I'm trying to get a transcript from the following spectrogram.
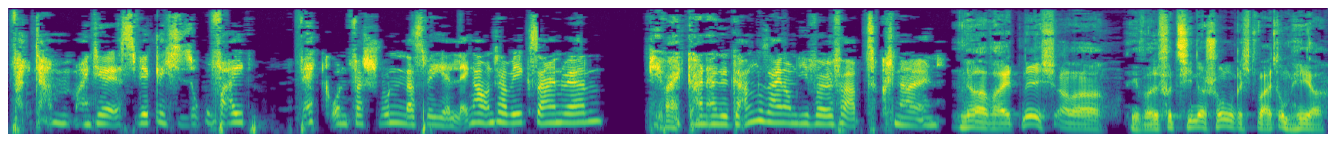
Verdammt, meint ihr, er ist wirklich so weit weg und verschwunden, dass wir hier länger unterwegs sein werden? Wie weit kann er gegangen sein, um die Wölfe abzuknallen? Ja, weit nicht, aber die Wölfe ziehen ja schon recht weit umher.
